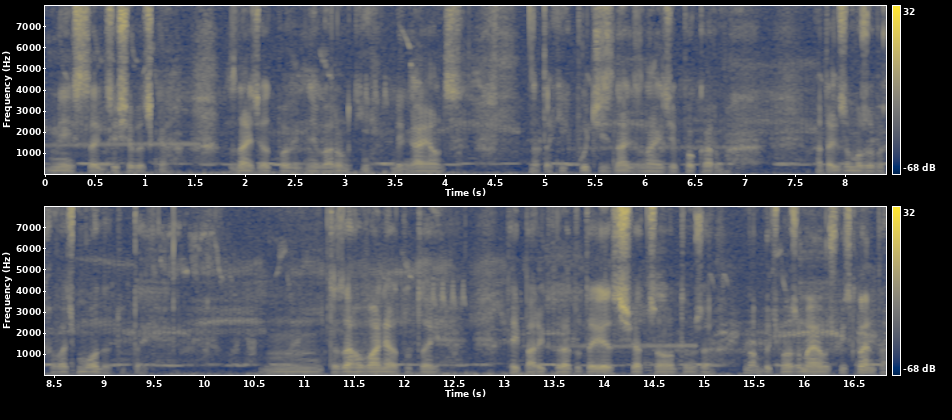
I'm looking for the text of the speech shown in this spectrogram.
miejsce, gdzie sieweczka znajdzie odpowiednie warunki, biegając na takich płciznach znajdzie pokarm, a także może wychować młode tutaj. Mm, Te zachowania tutaj tej pary, która tutaj jest, świadczą o tym, że no być może mają już pisklęta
